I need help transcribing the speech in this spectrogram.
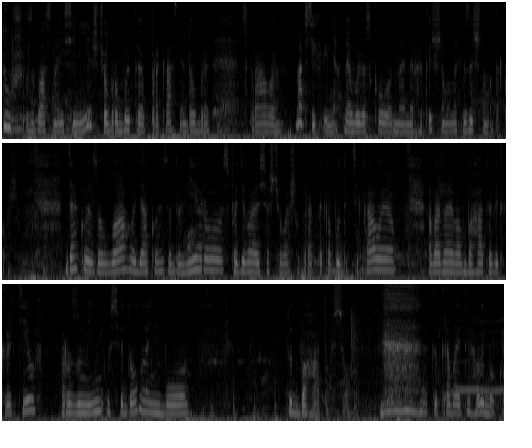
душ з власної сім'ї, щоб робити прекрасні добрі справи на всіх рівнях, не обов'язково на енергетичному, на фізичному також. Дякую за увагу, дякую за довіру. Сподіваюся, що ваша практика буде цікавою. Бажаю вам багато відкриттів, розумінь, усвідомлень, бо тут багато всього. Тут треба йти глибоко.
